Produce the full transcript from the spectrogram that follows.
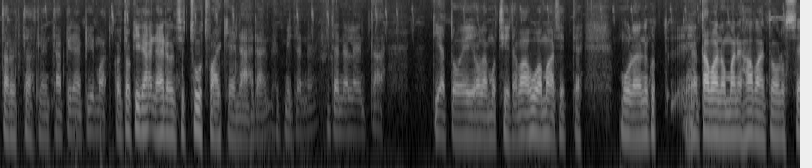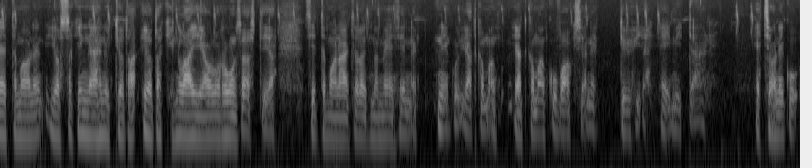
tarvittaisiin lentää pidempiä matkoja. Toki näitä on sitten suht vaikea nähdä, että miten ne, miten ne lentää. Tietoa ei ole, mutta siitä vaan huomaa sitten, mulla on niin ihan tavanomainen havainto ollut se, että mä olen jossakin nähnyt jota, jotakin lajia ollut runsaasti ja sitten mä oon ajatellut, että mä menen sinne niin kuin jatkamaan, jatkamaan kuvauksia, ne tyhjä, ei mitään. Että se on niin kuin,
